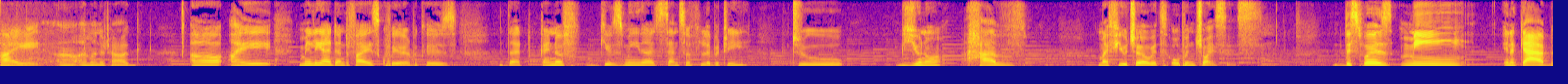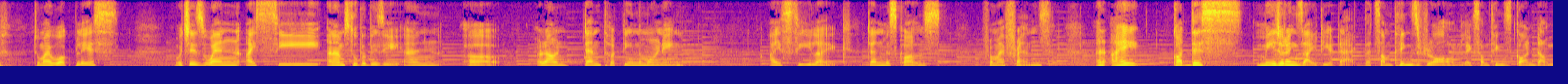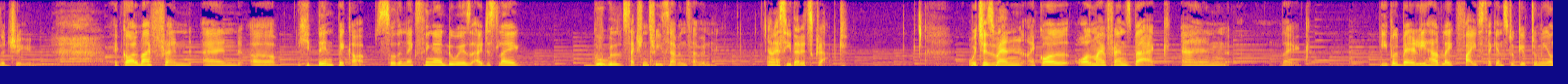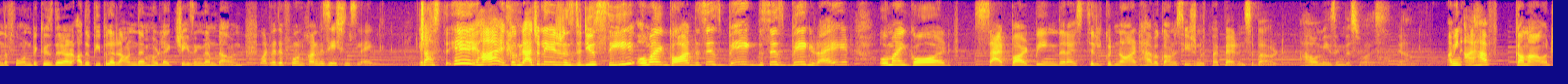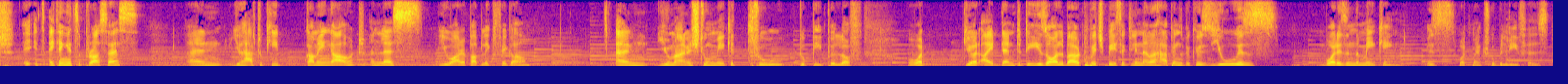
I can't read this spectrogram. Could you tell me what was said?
Hi, uh, I'm Anurag. Uh, I merely identify as queer because that kind of gives me that sense of liberty to, you know, have my future with open choices. This was me in a cab to my workplace, which is when I see, and I'm super busy, and uh, around 10:30 in the morning, I see like 10 missed calls from my friends, and I got this major anxiety attack that something's wrong, like something's gone down the drain. I call my friend and uh, he didn't pick up. So the next thing I do is I just like Google section 377 and I see that it's scrapped. Which is when I call all my friends back and like people barely have like five seconds to give to me on the phone because there are other people around them who are like chasing them down. What were the phone conversations like? Just hey, hi, congratulations. Did you see? Oh my god, this is big. This is big, right? Oh my god. Sad part being that I still could not have a conversation with my parents about how amazing this was. Yeah. I mean, I have come out. It's, I think it's a process, and you have to keep coming out unless you are a public figure and you manage to make it through to people of what your identity is all about, which basically never happens because you is what is in the making, is what my true belief is.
